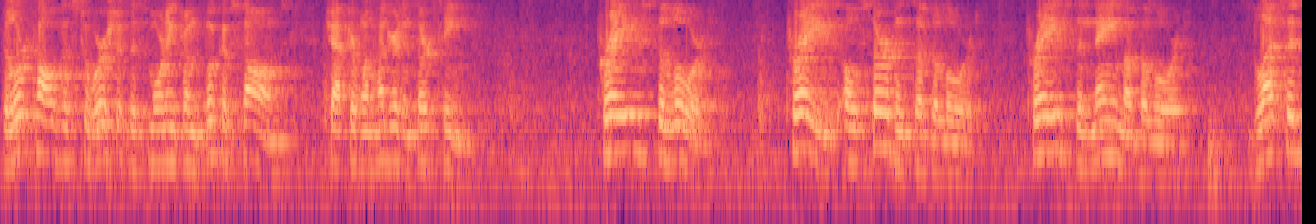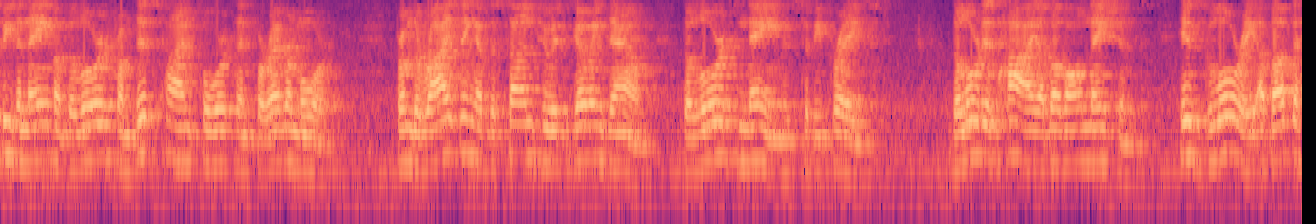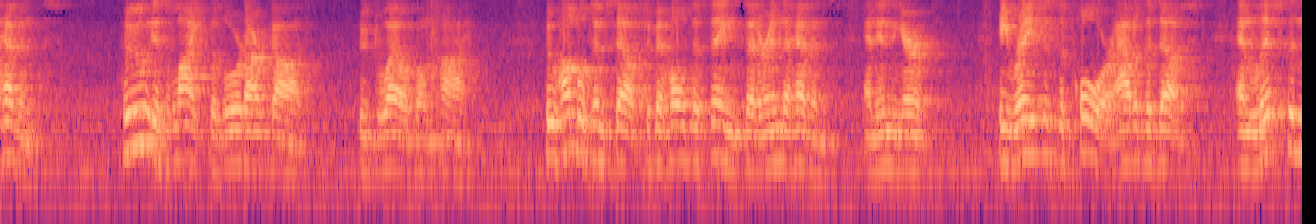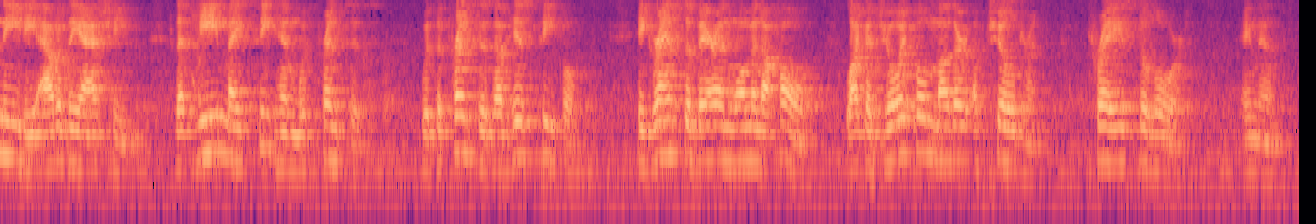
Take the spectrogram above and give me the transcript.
The Lord calls us to worship this morning from the book of Psalms, chapter 113. Praise the Lord. Praise, O servants of the Lord. Praise the name of the Lord. Blessed be the name of the Lord from this time forth and forevermore. From the rising of the sun to its going down, the Lord's name is to be praised. The Lord is high above all nations, his glory above the heavens. Who is like the Lord our God? Who dwells on high, who humbles himself to behold the things that are in the heavens and in the earth. He raises the poor out of the dust and lifts the needy out of the ash heap, that he may seat him with princes, with the princes of his people. He grants the barren woman a home, like a joyful mother of children. Praise the Lord. Amen.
